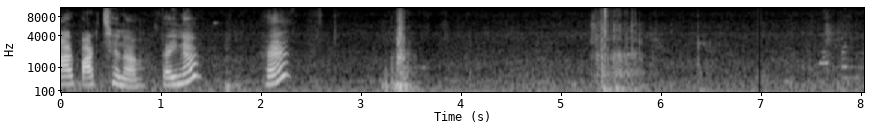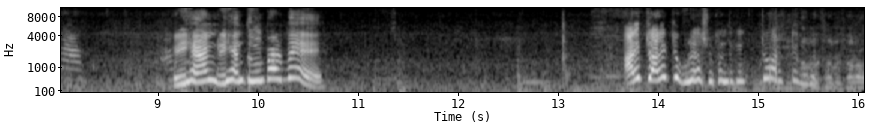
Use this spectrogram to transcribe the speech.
আর পারছে না, তাই না? হ্যাঁ? রিহান রিহান, তুমি পারবে? আরেকটু আরেকটু ঘুরে আসো ওখান থেকে একটু আরেকটা ঘুরে সরো, সরো, সরো।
